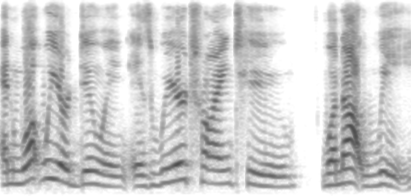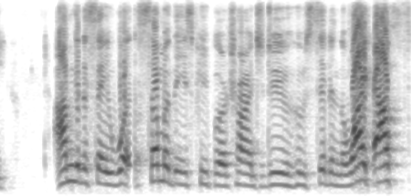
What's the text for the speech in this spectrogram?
And what we are doing is we're trying to, well, not we. I'm going to say what some of these people are trying to do who sit in the White House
